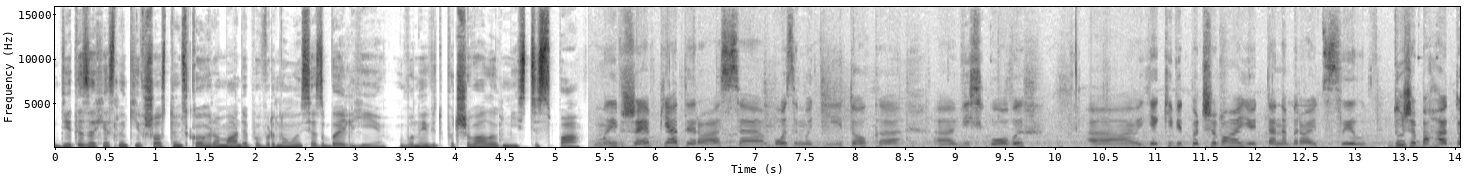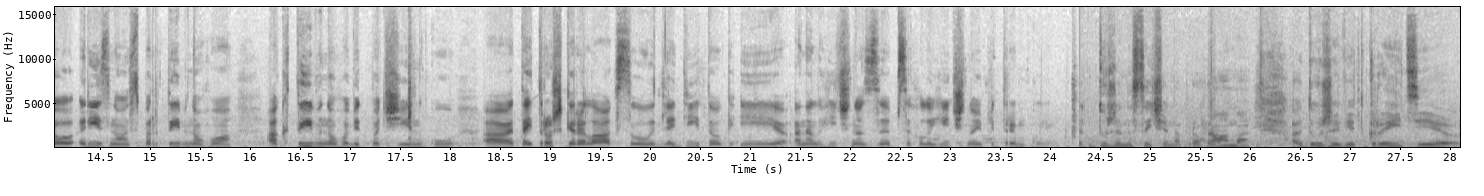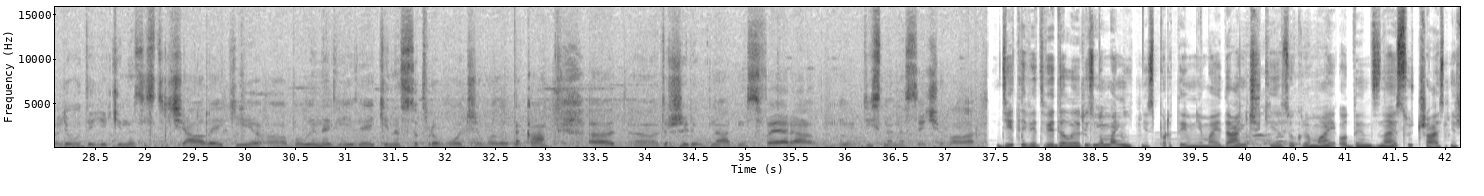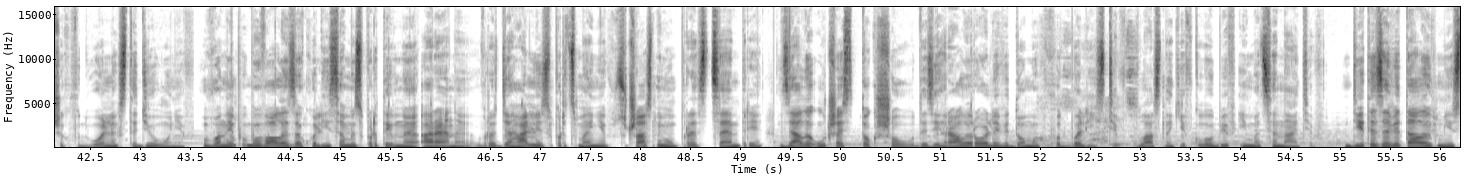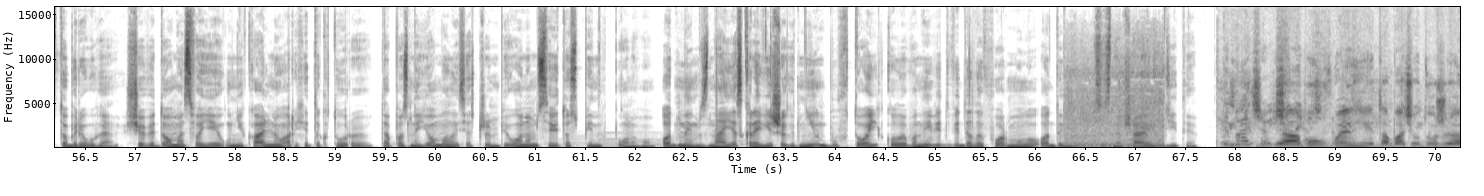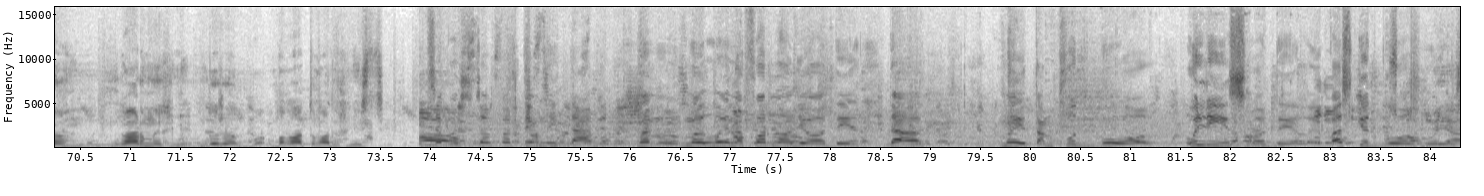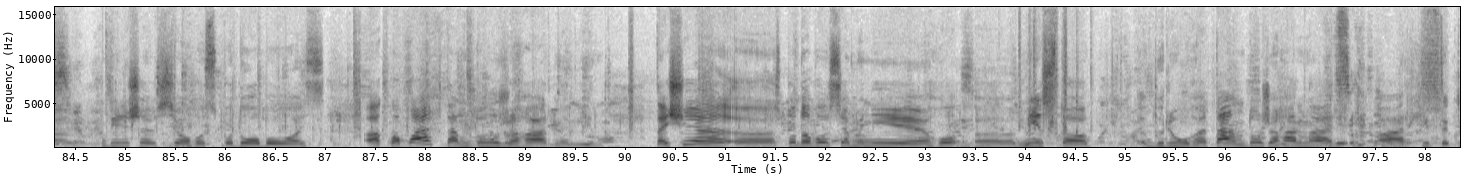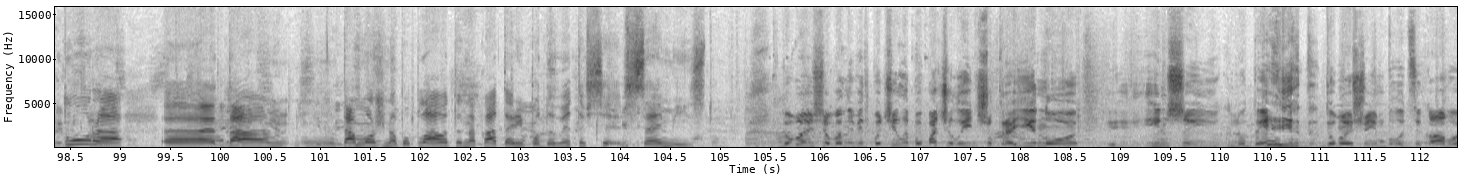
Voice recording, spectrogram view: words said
Діти захисників Шостинської громади повернулися з Бельгії. Вони відпочивали в місті СПА. Ми вже в п'ятий раз е, возимо діток е, військових, е, які відпочивають та набирають сил. Дуже багато різного спортивного, активного відпочинку та й трошки релаксу для діток і аналогічно з психологічною підтримкою. Дуже насичена програма, дуже відкриті люди, які нас зустрічали, які е, були на відео, які нас супроводжували. Така е, е, дружелюбна атмосфера ну, дійсно насичувала. Діти відвідали різноманітні спортивні майданчики, зокрема й один з найсучасніших футбольних стадіонів. Вони побували за кулісами спортивної арени, в роздягальні спортсменів, в сучасному прес-центрі, взяли участь в ток-шоу, де зіграли ролі відомих футболістів, власників клубів і меценатів. Діти завітали в місто Брюге, що відоме своєю унікальною архітектурою, та познайомилися з чемпіоном світу з пінг-понгу. Одним з найяскравіших днів був той, коли вони відвідали Формулу 1, зазначають діти. Я був в Бельгії та бачив дуже гарних, дуже багато гарних місць. Це був спортивний табір. Ми були на Формулі 1, та ми там футбол, у ліс ходили, баскетбол гуляли. Більше всього сподобалось аквапарк, там дуже гарний він. Та ще е, сподобався мені го, е, місто Брюге. Там дуже гарна архітектура. Е, та, м, там можна поплавати на катері, подивити все, все місто. Думаю, що вони відпочили, побачили іншу країну, інших людей. Думаю, що їм було цікаво.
